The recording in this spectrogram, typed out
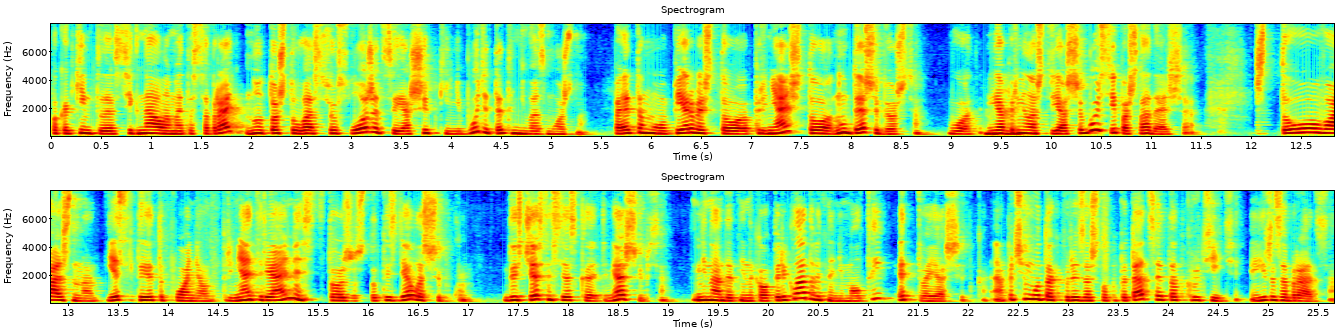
по каким-то сигналам это собрать, но то, что у вас все сложится и ошибки не будет, это невозможно. Поэтому первое, что принять, что, ну, ты ошибешься. Вот. Mm-hmm. Я приняла, что я ошибусь, и пошла дальше. Что важно, если ты это понял, принять реальность тоже, что ты сделал ошибку. То есть честно себе сказать, я ошибся. Не надо это ни на кого перекладывать, на не мол ты, это твоя ошибка. А почему так произошло? Попытаться это открутить и разобраться.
